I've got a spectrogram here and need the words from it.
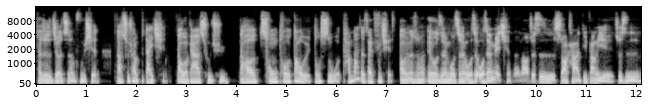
他就是就只能付现，然后出去玩不带钱，然后我跟他出去。然后从头到尾都是我他妈的在付钱，然后他说，哎，我真的，我真的，我真，我真的没钱了。然后就是刷卡的地方，也就是。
